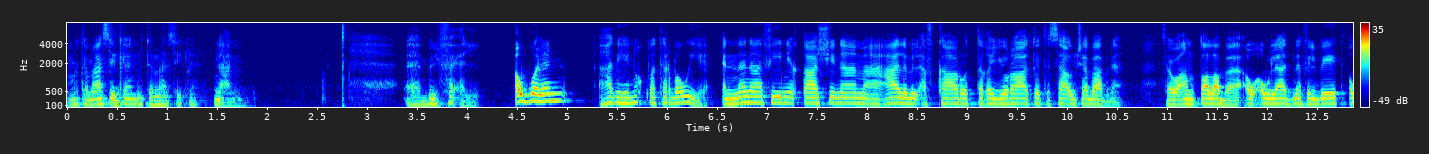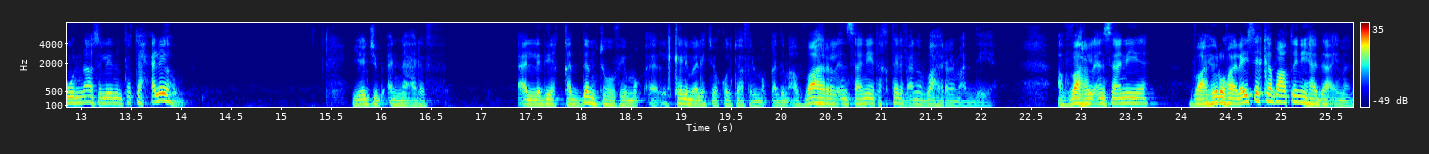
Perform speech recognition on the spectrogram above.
متماسكا؟ متماسكا. نعم. آه، بالفعل. أولا هذه نقطة تربوية. أننا في نقاشنا مع عالم الأفكار والتغيرات وتساؤل شبابنا. سواء طلبة أو أولادنا في البيت أو الناس اللي ننفتح عليهم. يجب أن نعرف الذي قدمته في مق... الكلمة التي قلتها في المقدمة. الظاهرة الإنسانية تختلف عن الظاهرة المادية. الظاهرة الإنسانية ظاهرها ليس كباطنها دائما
